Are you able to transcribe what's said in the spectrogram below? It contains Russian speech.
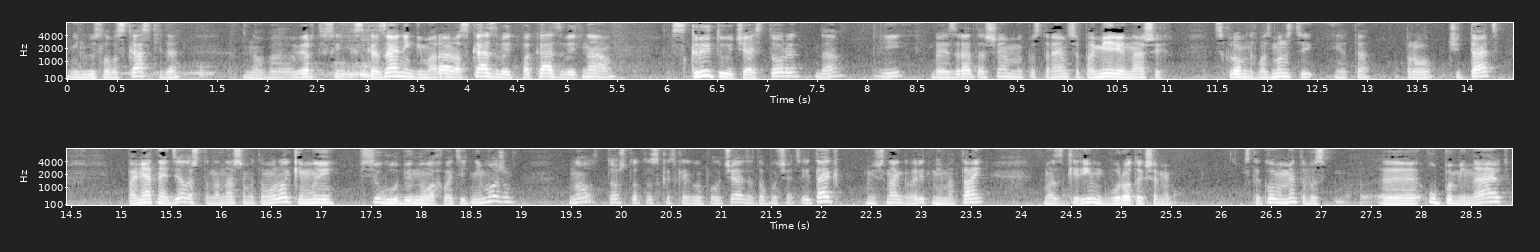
Не люблю слово сказки, да? Но в сказаний Гемора рассказывает, показывает нам скрытую часть Торы, да, и Безрат Ашем мы постараемся по мере наших скромных возможностей это прочитать. Понятное дело, что на нашем этом уроке мы всю глубину охватить не можем, но то, что, так сказать, как бы получается, то получается. Итак, Мишна говорит, миматай, мазгерим, гвурот шамим. С какого момента восп... э, упоминают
